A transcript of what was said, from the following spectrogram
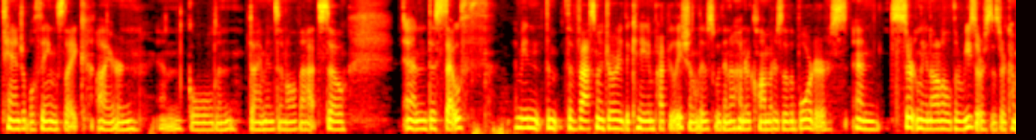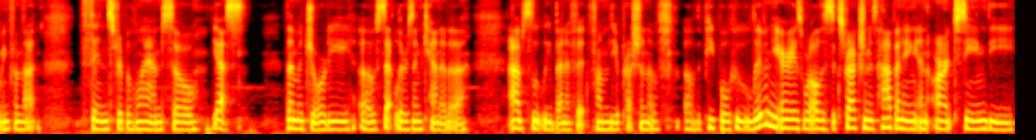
tangible things like iron and gold and diamonds and all that. So, and the South, I mean, the, the vast majority of the Canadian population lives within 100 kilometers of the borders, and certainly not all the resources are coming from that thin strip of land. So, yes, the majority of settlers in Canada absolutely benefit from the oppression of, of the people who live in the areas where all this extraction is happening and aren't seeing the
